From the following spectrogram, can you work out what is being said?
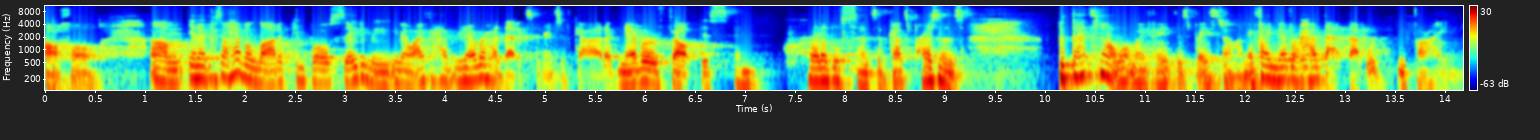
awful. Um, you know, because I have a lot of people say to me, you know, I have never had that experience of God. I've never felt this incredible sense of God's presence. But that's not what my faith is based on. If I never had that, that would be fine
